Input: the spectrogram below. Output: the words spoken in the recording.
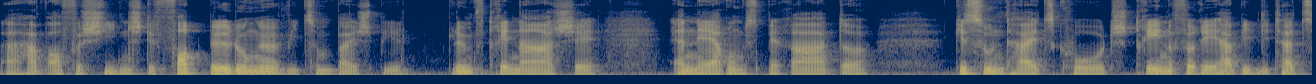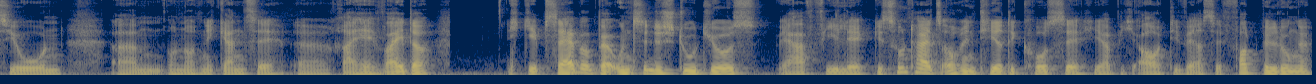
Äh, habe auch verschiedenste Fortbildungen, wie zum Beispiel Lymphdrainage, Ernährungsberater, Gesundheitscoach, Trainer für Rehabilitation ähm, und noch eine ganze äh, Reihe weiter. Ich gebe selber bei uns in den Studios ja, viele gesundheitsorientierte Kurse. Hier habe ich auch diverse Fortbildungen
